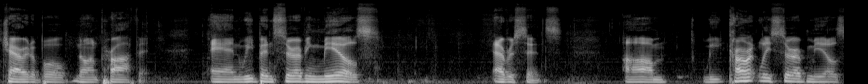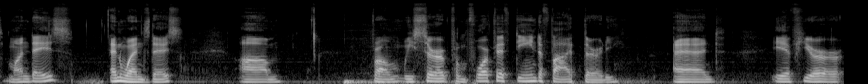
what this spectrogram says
charitable nonprofit. And we've been serving meals ever since. Um, we currently serve meals Mondays and Wednesdays. Um, from we serve from 4:15 to 5:30, and if you're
